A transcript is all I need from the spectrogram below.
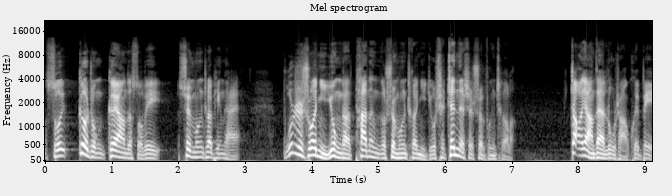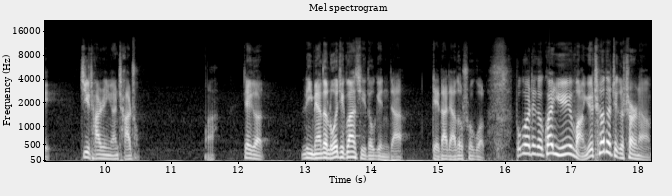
所各种各样的所谓顺风车平台，不是说你用的它那个顺风车，你就是真的是顺风车了，照样在路上会被稽查人员查处。这个里面的逻辑关系都给人家给大家都说过了。不过这个关于网约车的这个事儿呢，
